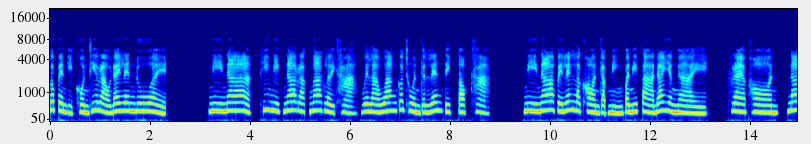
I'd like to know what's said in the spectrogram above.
ก็เป็นอีกคนที่เราได้เล่นด้วยนีน่าพี่มิกน่ารักมากเลยค่ะ เวลาว่างก็ชวนกันเล่นติ๊กต็อกค่ะ นีน่าไปเล่นละครกับหนิงปณิตาได้ยังไง แพรพร น่า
